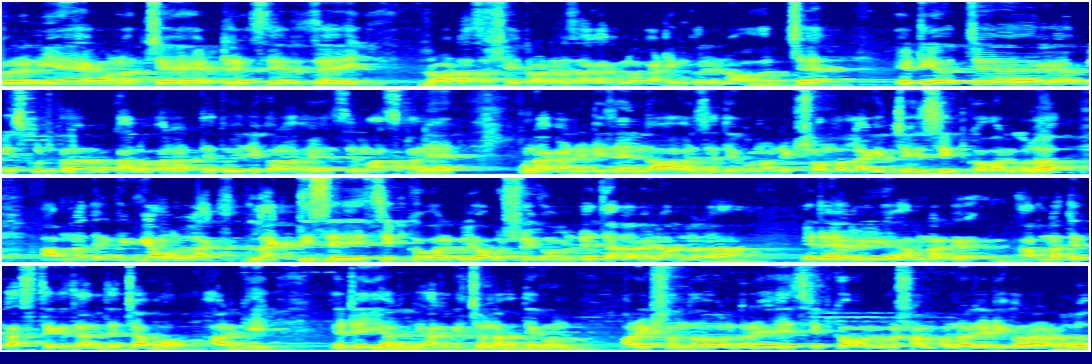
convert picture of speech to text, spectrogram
করে নিয়ে এখন হচ্ছে হেড ড্রেসের যেই রড আছে, সেই রডের জায়গাগুলো কাটিং করে নেওয়া হচ্ছে। এটি হচ্ছে, বিস্কুট কালার ও কালো কালার দিয়ে তৈরি করা হয়েছে। মাঝখানে কোনাকানে ডিজাইন দেওয়া হয়েছে। দেখুন, অনেক সুন্দর লাগছে এই সিট কভারগুলো আপনাদেরকে কেমন লাগ, লাগতেছে এই সিট কভারগুলি অবশ্যই কমেন্টে জানাবেন আপনারা। এটাই আমি আপনার আপনাদের কাছ থেকে জানতে চাবো আর কি। এটাই আর কি, আর কিছু না। দেখুন, অনেক সুন্দর করে এই সিট কভারগুলো সম্পূর্ণ রেডি করা হলো।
